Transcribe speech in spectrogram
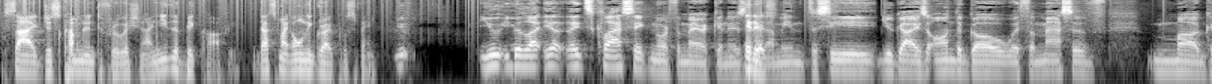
side just coming into fruition. I need the big coffee. That's my only gripe with Spain. You, you, you like it's classic North American, isn't It it? is. I mean, to see you guys on the go with a massive mug,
